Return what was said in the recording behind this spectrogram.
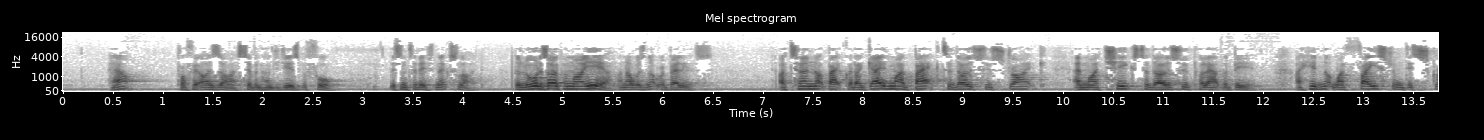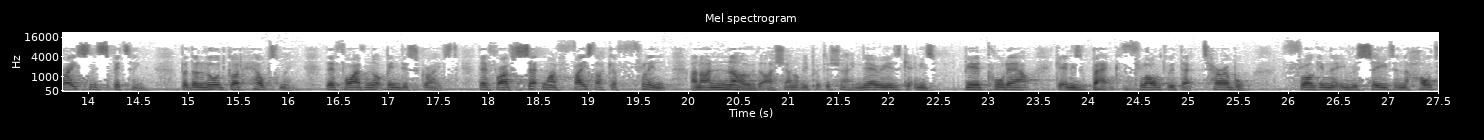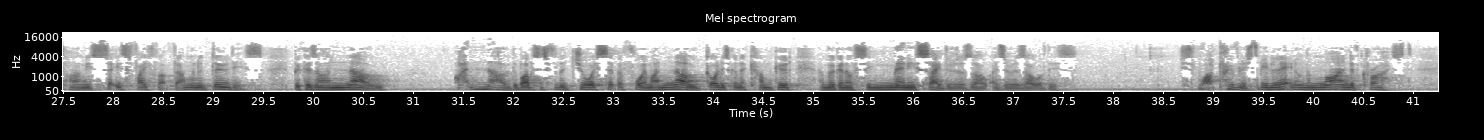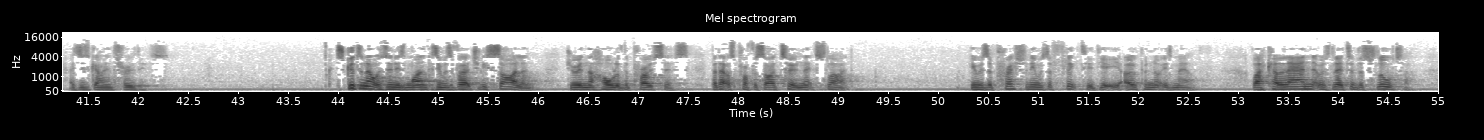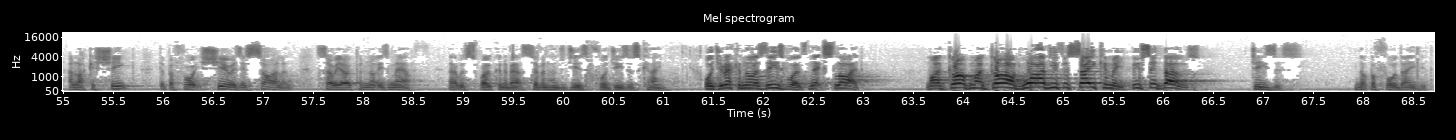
How? Prophet Isaiah, 700 years before. Listen to this, next slide. The Lord has opened my ear, and I was not rebellious. I turned not backward. I gave my back to those who strike, and my cheeks to those who pull out the beard. I hid not my face from disgrace and spitting, but the Lord God helps me. Therefore I have not been disgraced. Therefore I've set my face like a flint, and I know that I shall not be put to shame. There he is, getting his beard pulled out, getting his back flogged with that terrible flogging that he received, and the whole time he's set his face like that. I'm going to do this because I know, I know, the Bible says, for the joy set before him, I know God is going to come good, and we're going to see many saved as a result, as a result of this. Just what a privilege to be letting on the mind of Christ as he's going through this. It's good to know what was in his mind because he was virtually silent during the whole of the process. But that was prophesied too. Next slide. He was oppressed and he was afflicted, yet he opened not his mouth. Like a lamb that was led to the slaughter, and like a sheep that before its shearers is silent, so he opened not his mouth. That was spoken about 700 years before Jesus came. Or do you recognize these words? Next slide. My God, my God, why have you forsaken me? Who said those? Jesus, not before David.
